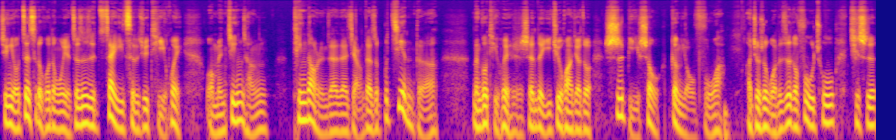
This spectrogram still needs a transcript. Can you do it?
经由这次的活动，我也真的是再一次的去体会，我们经常听到人家在讲，但是不见得能够体会很深的一句话，叫做“施比受更有福”啊啊，就是我的这个付出，其实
